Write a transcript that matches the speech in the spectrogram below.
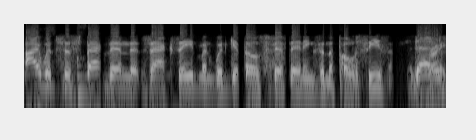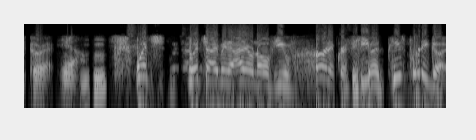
I would suspect then that Zach Zaidman would get those fifth innings in the postseason. That is correct. Yeah. Mm-hmm. Which, which I mean, I don't know if you've heard it, Chris. He's he's, pretty good.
